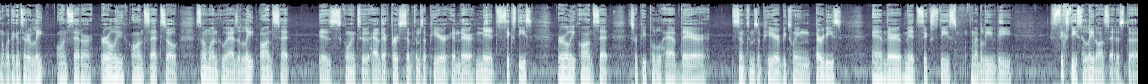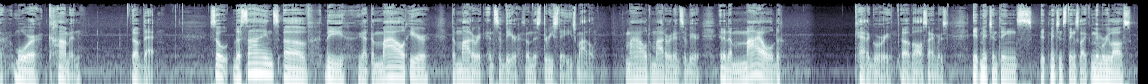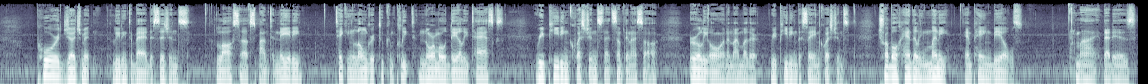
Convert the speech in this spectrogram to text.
what they consider late onset or early onset. So someone who has a late onset is going to have their first symptoms appear in their mid 60s early onset is for people who have their symptoms appear between 30s and their mid 60s. And I believe the 60s to late onset is the more common of that. So the signs of the, you got the mild here, the moderate, and severe. So in this three stage model mild, moderate, and severe. And in the mild category of Alzheimer's. It mentioned things. It mentions things like memory loss, poor judgment leading to bad decisions, loss of spontaneity, taking longer to complete normal daily tasks, repeating questions. That's something I saw early on, in my mother repeating the same questions. Trouble handling money and paying bills. My, that is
